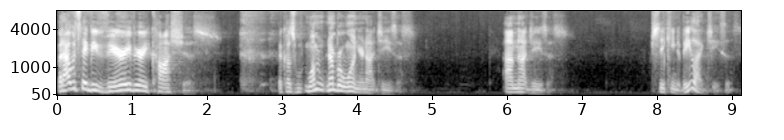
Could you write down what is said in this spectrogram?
But I would say be very, very cautious because, one, number one, you're not Jesus. I'm not Jesus. We're seeking to be like Jesus.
